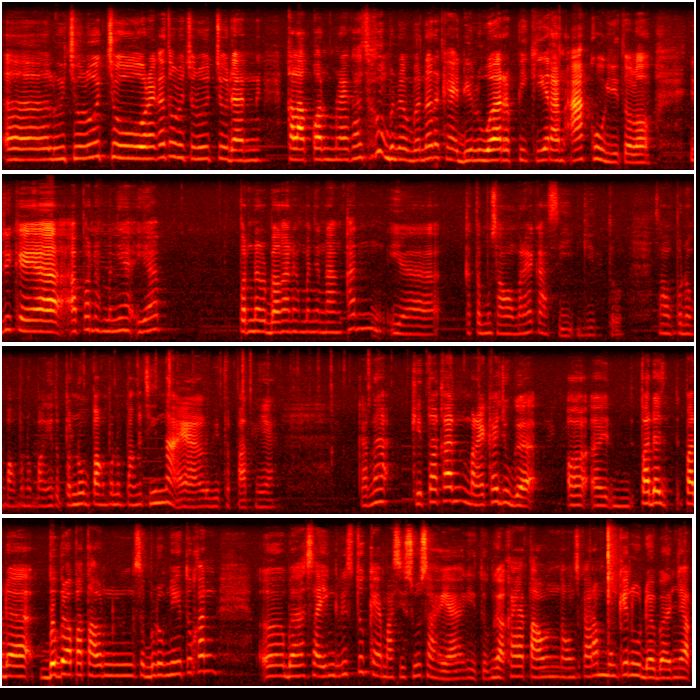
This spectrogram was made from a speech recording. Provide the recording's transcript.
eh, lucu-lucu mereka tuh lucu-lucu dan kelakuan mereka tuh bener-bener kayak di luar pikiran aku gitu loh. Jadi kayak apa namanya ya penerbangan yang menyenangkan ya ketemu sama mereka sih gitu. Sama penumpang-penumpang itu penumpang-penumpang Cina ya lebih tepatnya. Karena kita kan mereka juga eh, pada pada beberapa tahun sebelumnya itu kan eh, bahasa Inggris tuh kayak masih susah ya gitu. Nggak kayak tahun-tahun sekarang mungkin udah banyak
